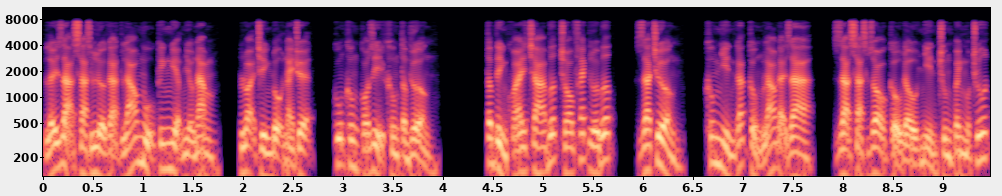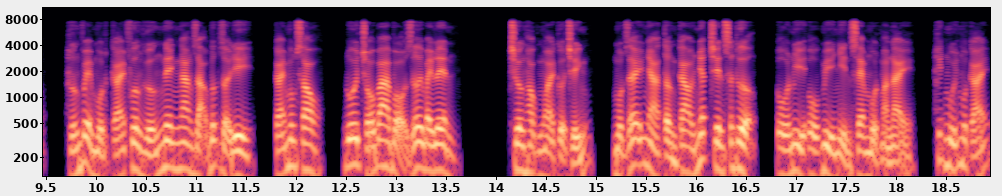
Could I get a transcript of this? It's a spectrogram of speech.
lấy giả xa lừa gạt lão mụ kinh nghiệm nhiều năm loại trình độ này chuyện cũng không có gì không tầm thường. Tâm tình khoái trá bước cho phép lối bước, ra trường, không nhìn các cổng lão đại gia giả sạt do cầu đầu nhìn chung quanh một chút, hướng về một cái phương hướng nên ngang dạo bước rời đi, cái mông sau, đuôi chó ba bỏ rơi bay lên. Trường học ngoài cửa chính, một dãy nhà tầng cao nhất trên sân thượng ô ni ô mi nhìn xem một màn này, hít mũi một cái,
